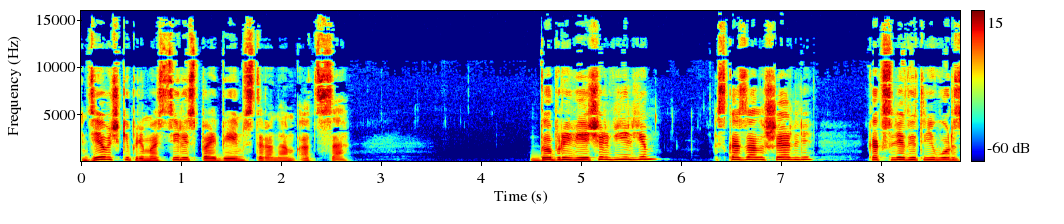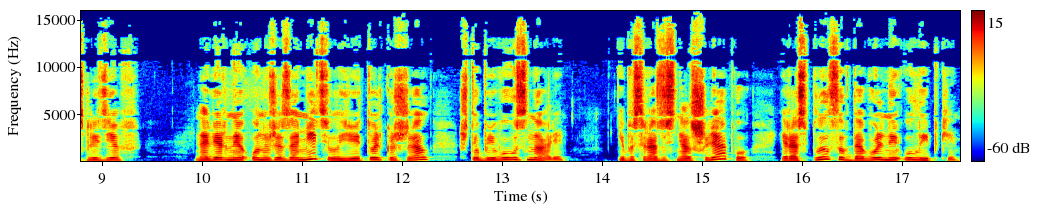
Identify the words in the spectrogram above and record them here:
Девочки примостились по обеим сторонам отца. «Добрый вечер, Вильям», — сказала Шерли, как следует его разглядев. Наверное, он уже заметил ее и только ждал, чтобы его узнали, ибо сразу снял шляпу и расплылся в довольной улыбке.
